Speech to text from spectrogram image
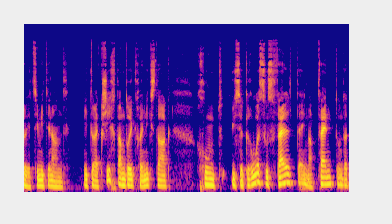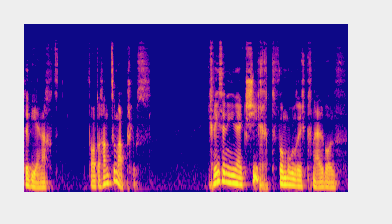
Grüezi miteinander. Mit einer Geschichte am Dreikönigstag kommt unser Gruß aus Felden im Advent und an der Weihnacht vor der Hand zum Abschluss. Ich lese Ihnen eine Geschichte vom Ulrich Knellwolf.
